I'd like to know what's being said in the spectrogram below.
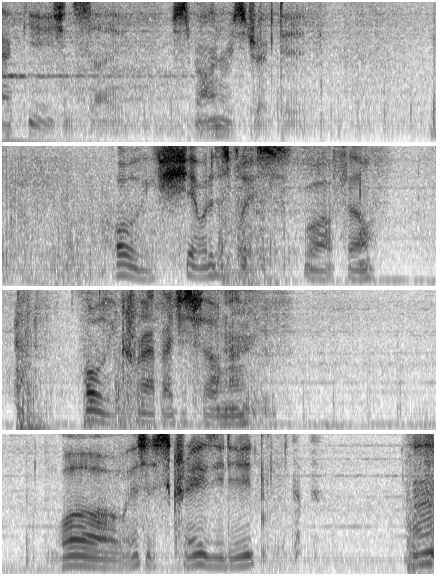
Evacuation site. Spawn restricted. Holy shit, what is this place? Whoa, I fell. Holy crap, I just fell, man. Whoa, this is crazy, dude. Huh?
